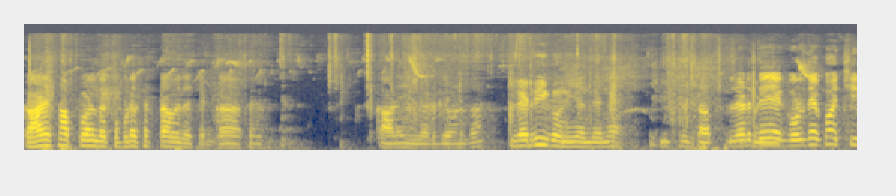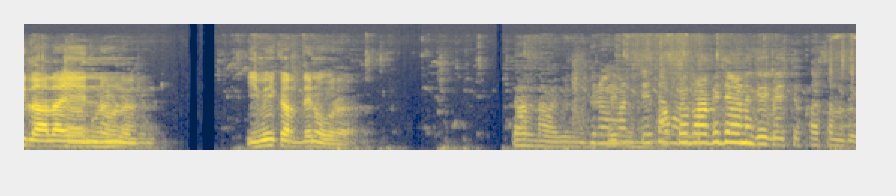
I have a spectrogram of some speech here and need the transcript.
ਕਾਲੇ ਸੱਪਾਂ ਦਾ ਕੱਪੜਾ ਸੱਟਾ ਹੋਵੇ ਤਾਂ ਚੰਗਾ ਫਿਰ। ਕਾਲੇ ਹੀ ਲੜਦੇ ਹੁਣ ਤਾਂ। ਲੜਦੀ ਕੋਈ ਨਹੀਂ ਜਾਂਦੇ ਨੇ? ਪਿਛਲੇ ਸੱਪ ਲੜਦੇ ਗੁਲਦੇ ਕੁਛ ਹੀ ਲਾ ਲਾ ਇਹ ਹੁਣ। ਇਵੇਂ ਹੀ ਕਰਦੇ ਨੇ ਹੋਰ। ਆਪੇ ਵਗ ਜਾਣਗੇ ਵਿੱਚ ਫਸਲ ਦੇ।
